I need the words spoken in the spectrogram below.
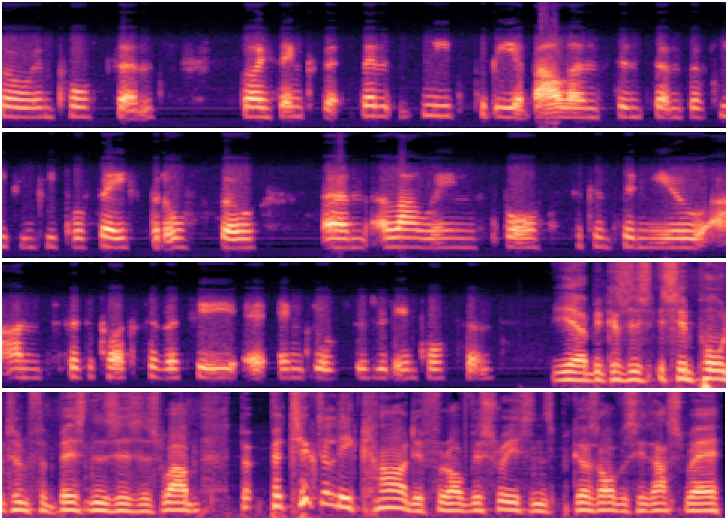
so important. So I think that there needs to be a balance in terms of keeping people safe, but also um, allowing sport to continue and physical activity in groups is really important. Yeah, because it's, it's important for businesses as well, but particularly Cardiff for obvious reasons, because obviously that's where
